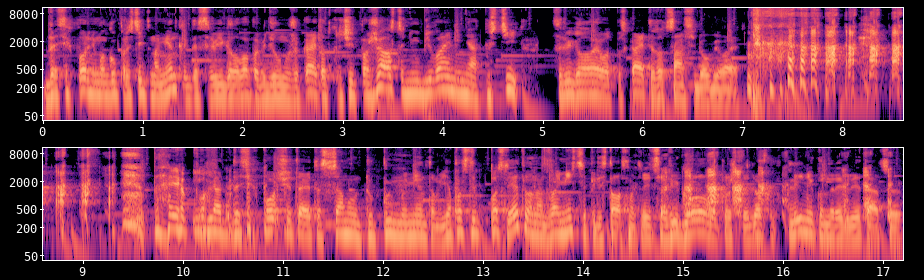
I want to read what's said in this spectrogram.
До сих пор не могу простить момент, когда Сорви голова победил мужика, и тот кричит, пожалуйста, не убивай меня, отпусти. Сорви голова его отпускает, и тот сам себя убивает. Да, я помню. я до сих пор считаю это самым тупым моментом. Я после, после этого на два месяца перестал смотреть «Сорви голову», потому что лег в клинику на реабилитацию.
